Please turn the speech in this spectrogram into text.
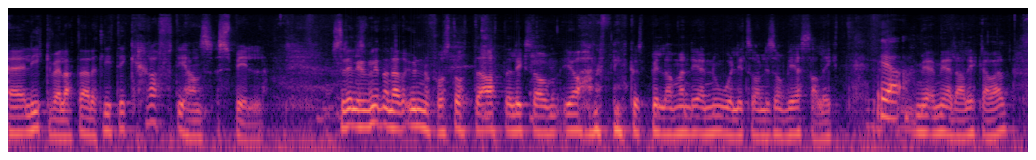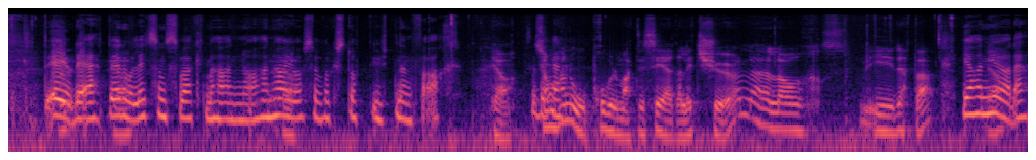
eh, likevel at det er et lite kraft i hans spill. Så det er liksom litt den der underforståtte at liksom, ja, han er flink til å spille, men det er noe litt sånn liksom vesalikt Ja. med, med det likevel. Det er jo det. Det er Ja. noe litt sånn svakt med han. Og han har Ja. jo også vokst opp uten en far. Ja. Som han òg problematiserer litt sjøl, eller i dette. Ja, han Ja. gjør det.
